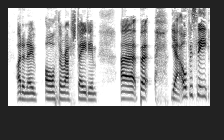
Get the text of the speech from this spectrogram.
I don't know, Arthur Ashe Stadium. Uh, but yeah, obviously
